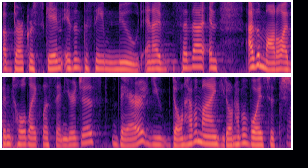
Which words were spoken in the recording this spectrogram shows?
of darker skin isn't the same nude and I've said that and as a model I've been told like listen you're just there. You don't have a mind. You don't have a voice. Just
